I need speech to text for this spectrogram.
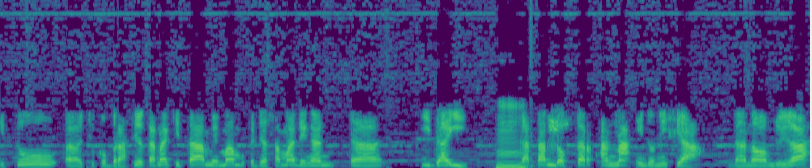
itu uh, cukup berhasil karena kita memang bekerja sama dengan uh, IDAI, hmm. Ikatan Dokter Anak Indonesia. Dan alhamdulillah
